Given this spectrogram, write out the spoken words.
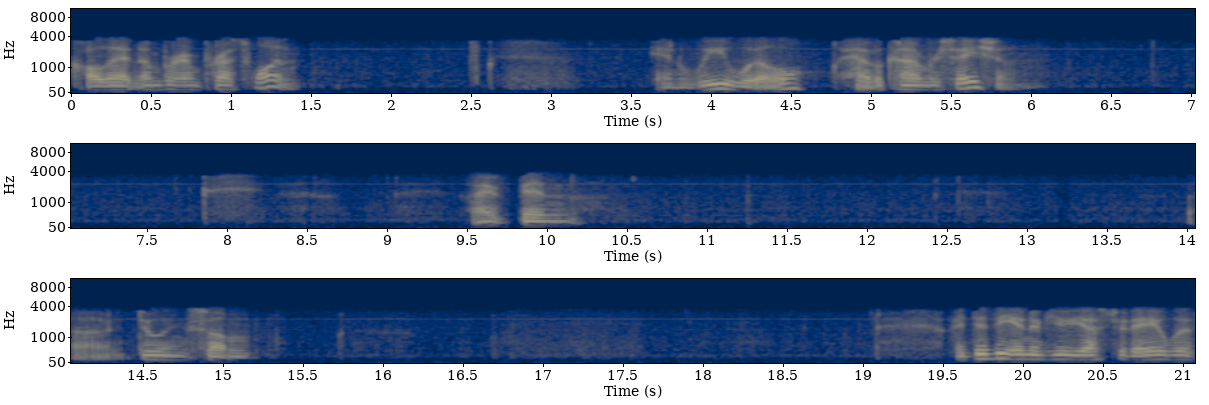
call that number and press 1. And we will have a conversation. I've been uh, doing some I did the interview yesterday with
